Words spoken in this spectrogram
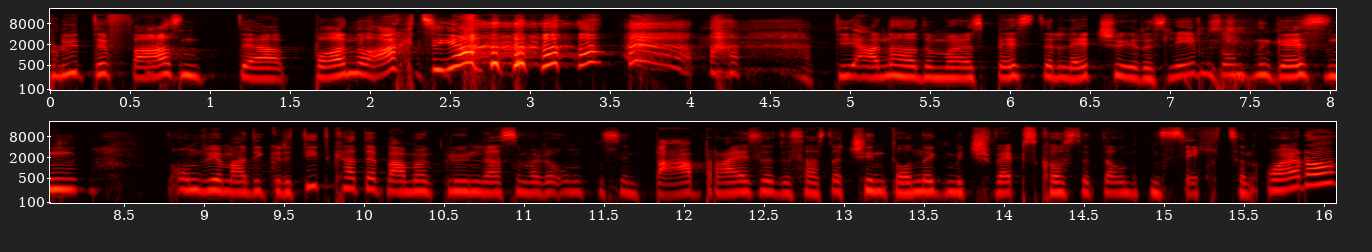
Blütephasen der Porno 80er. die Anna hat einmal das beste Lecho ihres Lebens unten gegessen. Und wir haben auch die Kreditkarte ein paar Mal glühen lassen, weil da unten sind Barpreise. Das heißt, ein Gin Tonic mit Schweppes kostet da unten 16 Euro.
